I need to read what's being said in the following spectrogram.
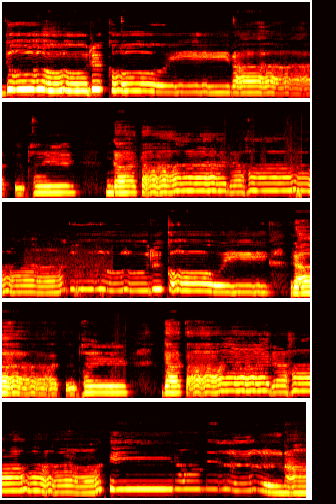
दूर कोई रात भर गाता रहा। दूर कोई रात भर गाता रहा। तेरा मिलना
